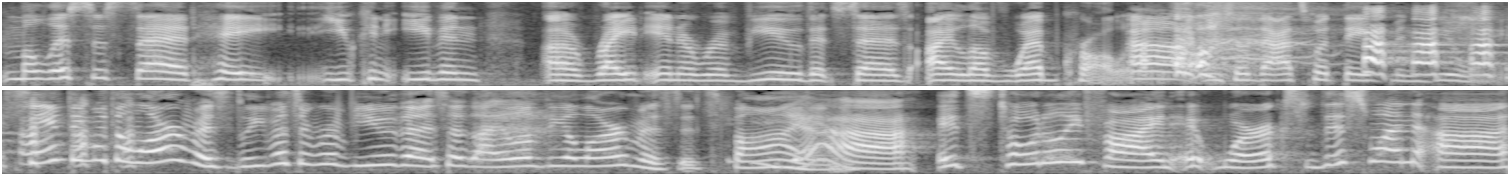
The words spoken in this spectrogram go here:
Melissa said, "Hey, you can even uh, write in a review that says I love web crawlers," and so that's what they've been doing. Same thing with alarmist. Leave us a review that says "I love the alarmist." It's fine. Yeah, it's totally fine. It works. This one uh,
